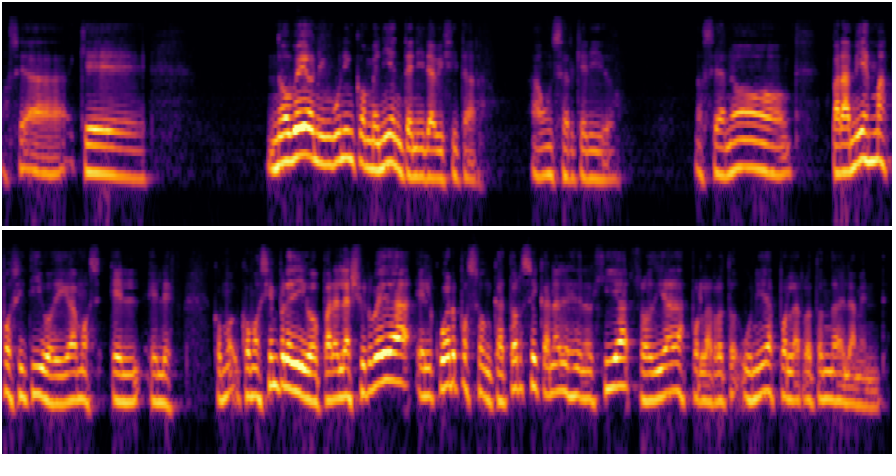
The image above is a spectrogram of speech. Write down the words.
o sea, que no veo ningún inconveniente en ir a visitar a un ser querido. O sea, no, para mí es más positivo, digamos, el, el como, como, siempre digo, para la Ayurveda el cuerpo son 14 canales de energía rodeadas por la, unidas por la rotonda de la mente.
